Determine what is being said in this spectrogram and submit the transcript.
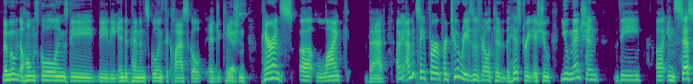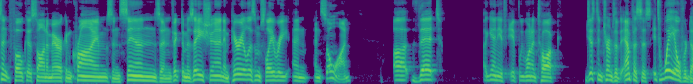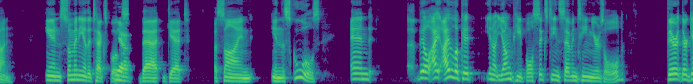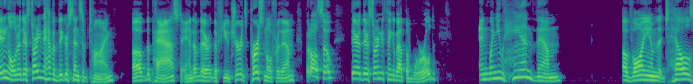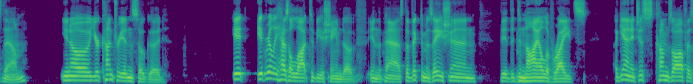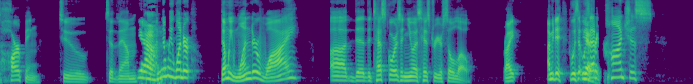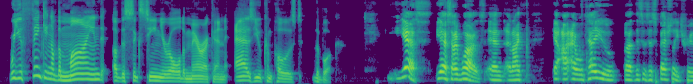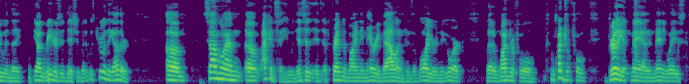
the movement, the homeschoolings, the the the independent schoolings, the classical education. Yes. Parents uh, like that. I mean, I would say for for two reasons relative to the history issue. You mentioned the uh, incessant focus on American crimes and sins and victimization, imperialism, slavery, and and so on. Uh, that again, if if we want to talk just in terms of emphasis, it's way overdone in so many of the textbooks yeah. that get assigned in the schools. And uh, Bill, I, I look at you know young people 16 17 years old they're they're getting older. They're starting to have a bigger sense of time, of the past, and of their the future. It's personal for them, but also they're they're starting to think about the world. And when you hand them a volume that tells them, you know, your country isn't so good, it it really has a lot to be ashamed of in the past. The victimization, the the denial of rights. Again, it just comes off as harping to to them. Yeah. And then we wonder then we wonder why uh, the the test scores in US history are so low. Right? I mean, did, was it was yeah. that a conscious were you thinking of the mind of the 16-year-old American as you composed the book? Yes. Yes, I was. And and I I, I will tell you, uh, this is especially true in the Young Readers Edition, but it was true in the other. Um, someone, uh, I can say who it is, it's a friend of mine named Harry Ballan, who's a lawyer in New York, but a wonderful, wonderful, brilliant man in many ways.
